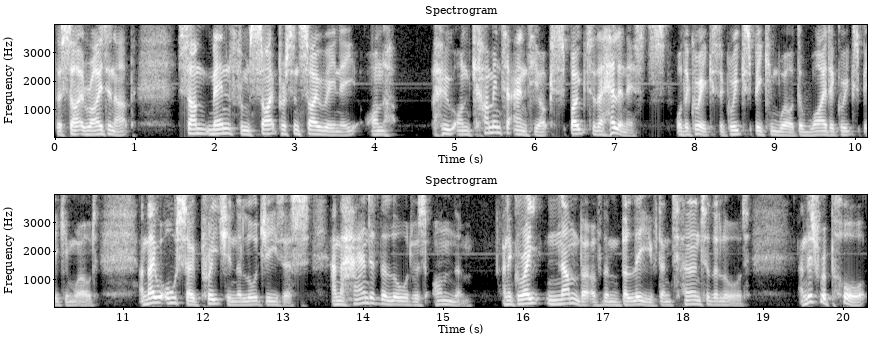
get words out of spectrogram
that started rising up, some men from Cyprus and Cyrene on who, on coming to Antioch, spoke to the Hellenists or the Greeks, the Greek speaking world, the wider Greek speaking world. And they were also preaching the Lord Jesus, and the hand of the Lord was on them. And a great number of them believed and turned to the Lord. And this report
